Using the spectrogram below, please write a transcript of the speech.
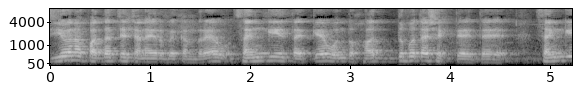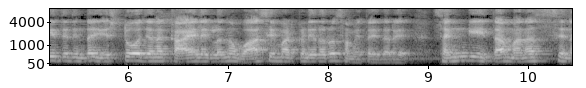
ಜೀವನ ಪದ್ಧತಿ ಚೆನ್ನಾಗಿರ್ಬೇಕಂದ್ರೆ ಸಂಗೀತಕ್ಕೆ ಒಂದು ಅದ್ಭುತ ಶಕ್ತಿ ಐತೆ. ಸಂಗೀತದಿಂದ ಎಷ್ಟೋ ಜನ ಕಾಯಿಲೆಗಳನ್ನು ವಾಸಿ ಮಾಡ್ಕೊಂಡಿರೋರು ಸಮೇತ ಇದ್ದಾರೆ. ಸಂಗೀತ ಮನಸ್ಸಿನ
